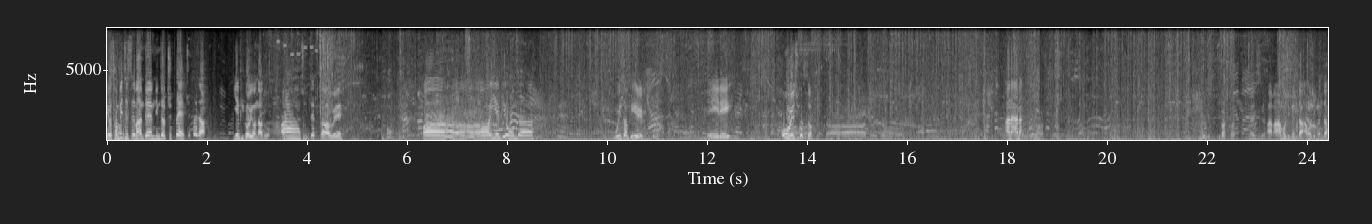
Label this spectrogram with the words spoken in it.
이거 3비트 쓰면 안 됨. 님들 쭉 빼, 쭉 빼자. EMP 거의 온 나도. 아, 좋됐다. 왜? 아, 어, 어, EMP 온다. 윈선 필. 88. 오, 왜 죽었어? 아나, 아나. 디바컷. 나이스. 아, 아, 아무 죽는다. 아무 죽는다.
